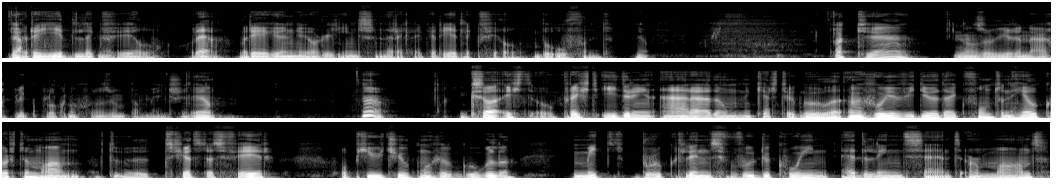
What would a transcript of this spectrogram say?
Ja. redelijk Ja. veel. Ja, regio New Orleans en dergelijke, redelijk veel beoefend. Oké. En dan zo hier en daar plikplok nog wel zo'n paar mensen. Ja. Ja. Ik zou echt oprecht iedereen aanraden om een keer te googlen. Een goede video dat ik vond, een heel korte, maar het- het schetst de sfeer. Op YouTube moet je googlen. Meet Brooklyn's Voodoo Queen Adeline Saint Armand.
